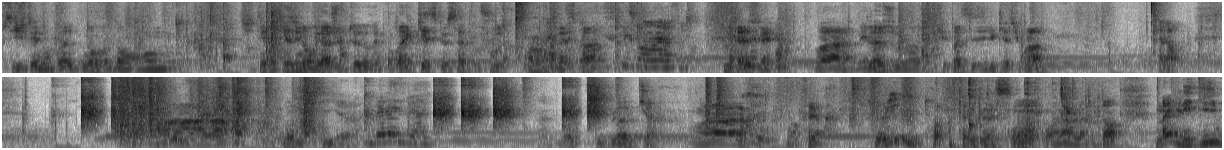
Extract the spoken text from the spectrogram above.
si j'étais pas dans, dans si j'étais dans Casino Royale, je te répondrais qu'est-ce que ça peut foutre, hein, n'est-ce pas Qu'est-ce qu'on en a à foutre Tout à fait. Voilà, mais là je ne suis pas de ces éducations-là. Alors, voilà, un bon petit, euh, Bel iceberg. Petit bloc. Voilà, on va en faire Joli. trois quatre glaçons, voilà là-dedans. My Lady,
